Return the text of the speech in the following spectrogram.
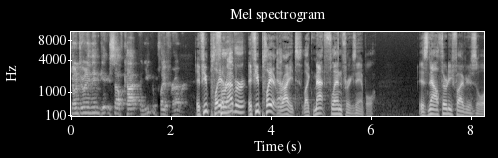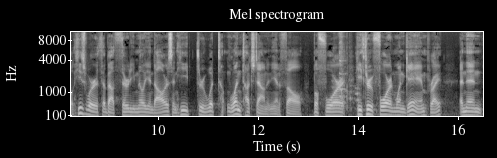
Don't do anything to get yourself cut, and you can play forever. If you play forever, it, if you play it yeah. right, like Matt Flynn, for example, is now 35 years old. He's worth about 30 million dollars, and he threw what t- one touchdown in the NFL before he threw four in one game, right? And then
